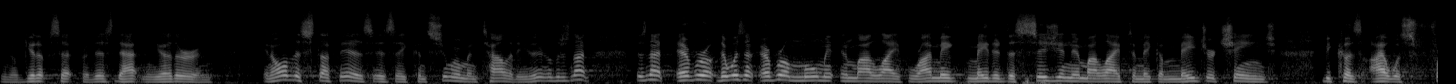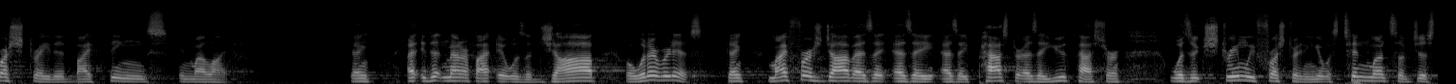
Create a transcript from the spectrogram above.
you know, get upset for this, that, and the other. And, and all this stuff is, is a consumer mentality. There, there's not there's not ever, there wasn't ever a moment in my life where I make, made a decision in my life to make a major change because I was frustrated by things in my life. Okay? It doesn't matter if I, it was a job or whatever it is. Okay? My first job as a, as, a, as a pastor, as a youth pastor, was extremely frustrating. It was 10 months of just,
